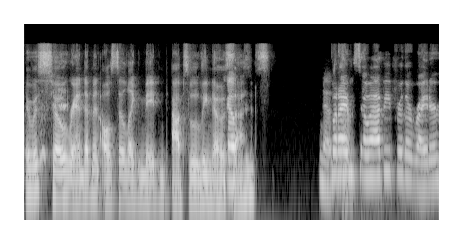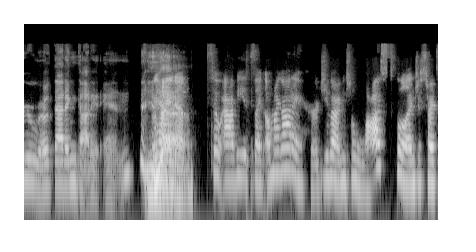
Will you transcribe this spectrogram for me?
it was so random and also like made absolutely no nope. sense. No but sense. I'm so happy for the writer who wrote that and got it in. Yeah so Abby is like, "Oh my god, I heard you got into law school," and just starts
